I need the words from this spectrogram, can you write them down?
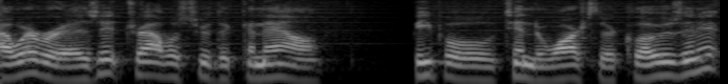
However, as it travels through the canal, people tend to wash their clothes in it.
